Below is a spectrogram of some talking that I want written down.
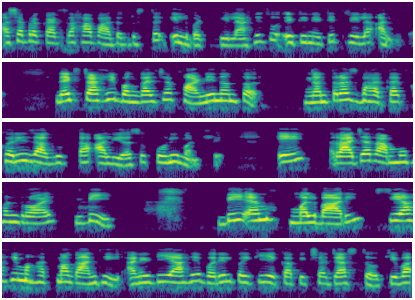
अशा प्रकारचा हा वादग्रस्त इल्बर्ट बिल आहे जो एटीन एटी थ्रीला आलेलं. नेक्स्ट आहे बंगालच्या फाळणीनंतर. नंतरच भारतात खरी जागरूकता आली असं कोणी म्हटले? A. Raja Rammohan Roy B. B M Malabari C आहे महात्मा गांधी आणि डी आहे वरीलपैकी एकापेक्षा जास्त किंवा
